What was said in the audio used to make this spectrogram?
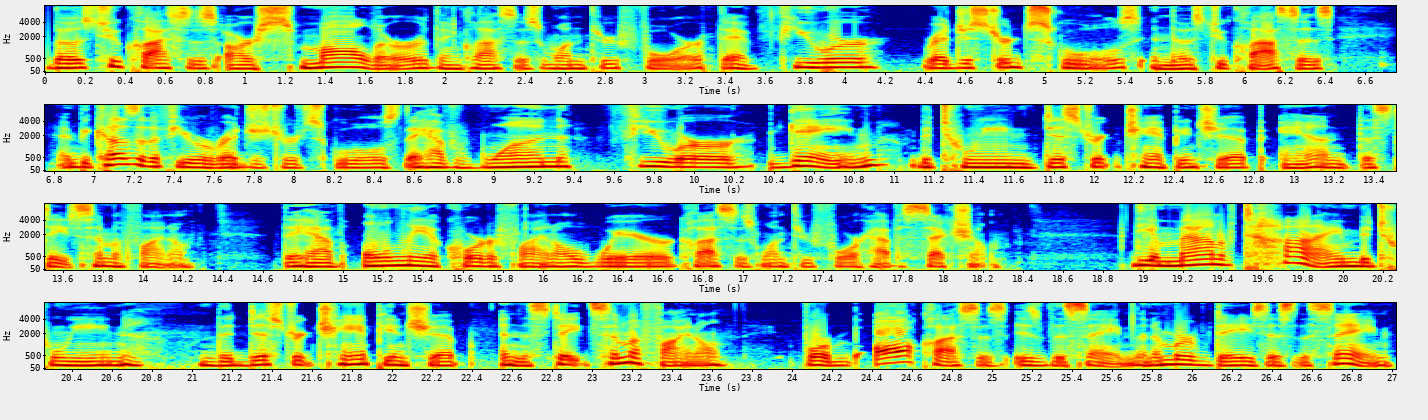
those two classes are smaller than classes one through four. They have fewer registered schools in those two classes. And because of the fewer registered schools, they have one fewer game between district championship and the state semifinal. They have only a quarterfinal where classes one through four have a sectional. The amount of time between the district championship and the state semifinal for all classes is the same. The number of days is the same.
